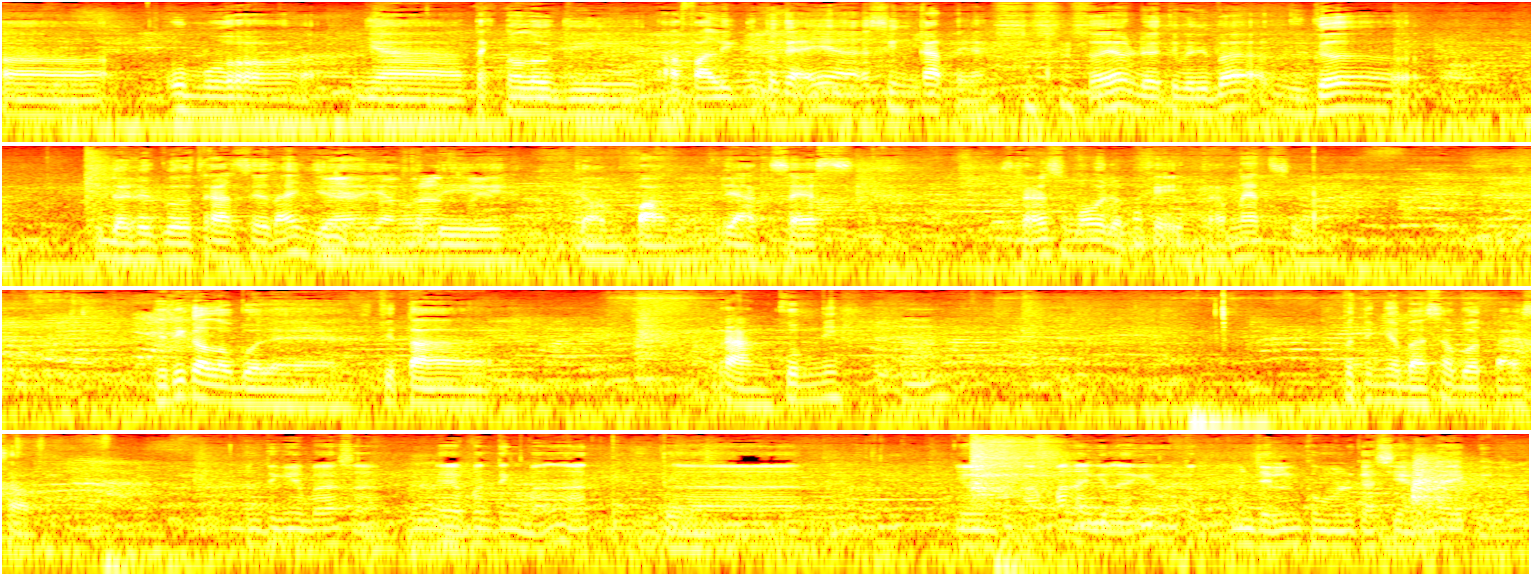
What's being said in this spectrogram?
uh, umurnya teknologi Alfaling itu kayaknya singkat ya. Soalnya udah tiba-tiba Google udah ada Google Translate aja Iya, yang Google lebih gampang diakses. Sekarang semua udah pakai internet sih. Jadi kalau boleh kita rangkum nih Hmm? pentingnya bahasa buat Pak Esam. Pentingnya bahasa? Hmm. ya penting banget. Penting. Eh, ya untuk apa lagi-lagi untuk menjalin komunikasi yang baik gitu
